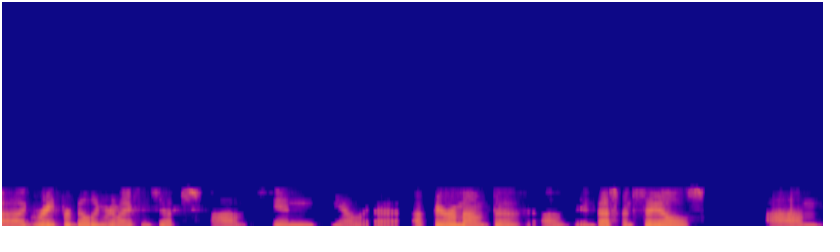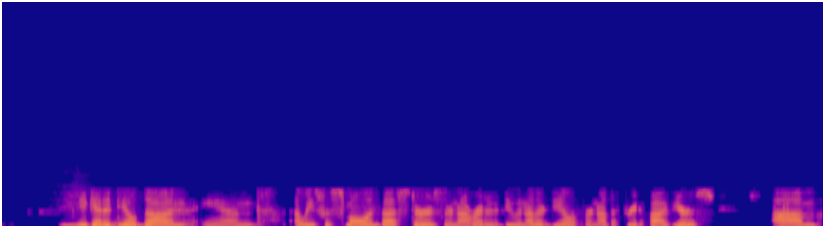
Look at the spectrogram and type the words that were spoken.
uh, great for building relationships. Um, in you know a fair amount of, of investment sales, um, you get a deal done and at least with small investors they're not ready to do another deal for another three to five years um,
